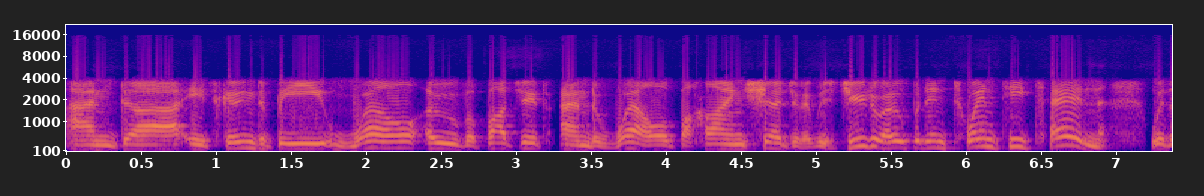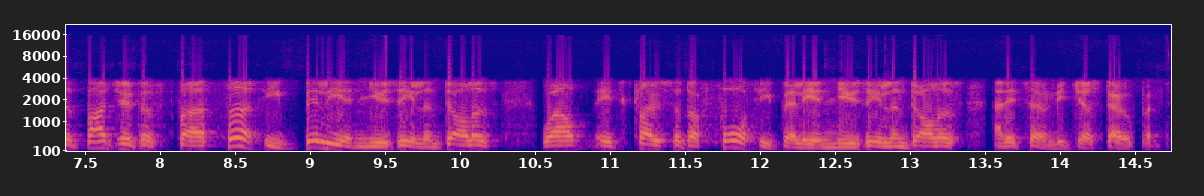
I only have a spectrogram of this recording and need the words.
and uh, it's going to be well over budget and well behind schedule. It was due to open in 2010 with a budget of uh, 30 billion New Zealand dollars. Well, it's closer to 40 billion New Zealand dollars, and it's only just opened.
